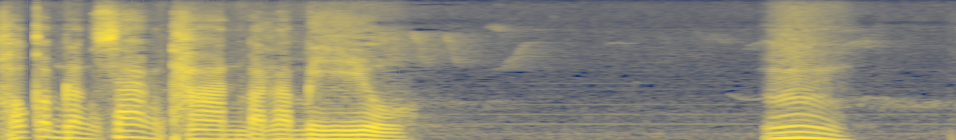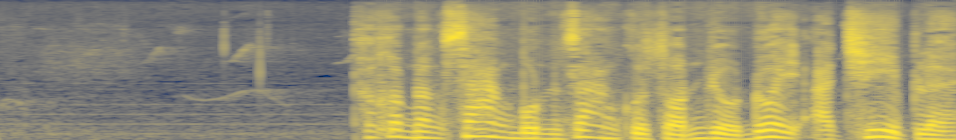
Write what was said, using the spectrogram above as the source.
เขากำลังสร้างทานบารมีอยู่ อืม เขากำลังสร้างบุญสร้างกุศลอยู่ด้วยอาชีพเลย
